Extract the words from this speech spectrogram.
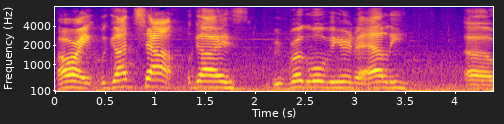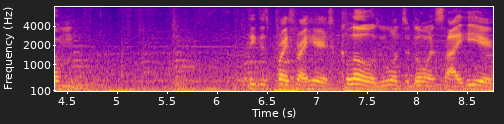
All right, we got Chop, guys. We broke him over here in the alley. Um, think this place right here is closed. We want to go inside here.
